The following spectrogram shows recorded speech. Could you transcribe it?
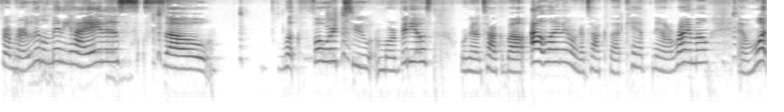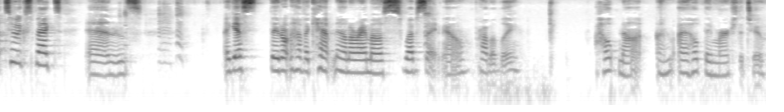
from her little mini hiatus, so look forward to more videos. We're going to talk about outlining, we're going to talk about Camp NaNoWriMo, and what to expect and I guess they don't have a Camp NaNoWriMo's website now, probably. I hope not. I'm, I hope they merge the two.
